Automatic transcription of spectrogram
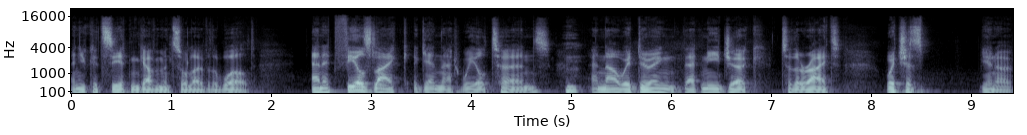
And you could see it in governments all over the world. And it feels like, again, that wheel turns. Hmm. And now we're doing that knee jerk to the right, which is, you know,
